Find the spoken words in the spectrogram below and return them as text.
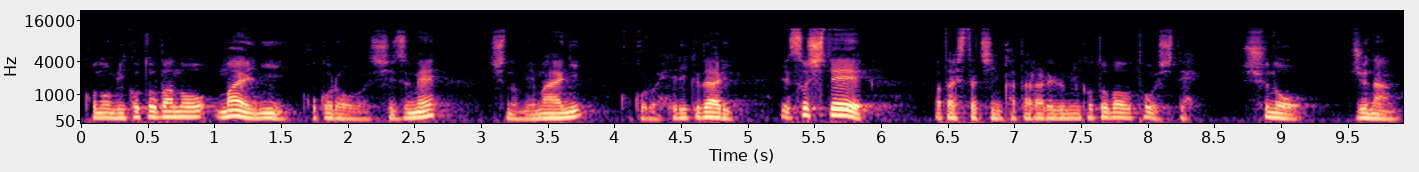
この御言葉の前に心を鎮め主の御前に心をへり下りそして私たちに語られる御言葉を通して主の受難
